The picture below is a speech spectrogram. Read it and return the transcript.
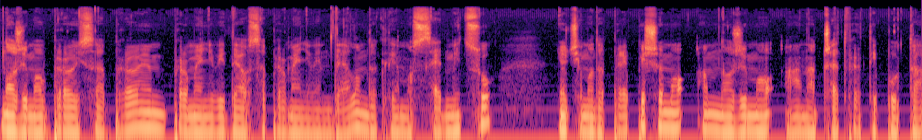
množimo broj sa brojem, promenljivi deo sa promenljivim delom, dakle imamo sedmicu, nju ćemo da prepišemo, a množimo a na četvrti puta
